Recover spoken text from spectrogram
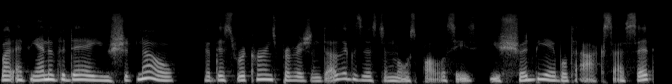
But at the end of the day you should know that this recurrence provision does exist in most policies. You should be able to access it,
